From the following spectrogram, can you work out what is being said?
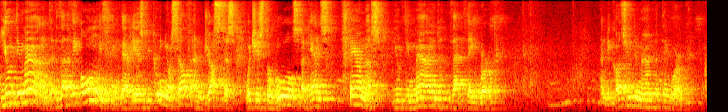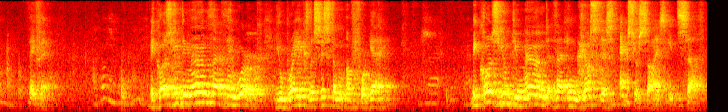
you demand that the only thing there is between yourself and justice, which is the rules against fairness, you demand that they work. And because you demand that they work, they fail. Because you demand that they work, you break the system of forgetting. Because you demand that injustice exercise itself,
